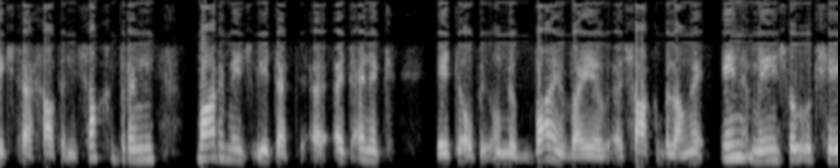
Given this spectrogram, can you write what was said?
ekstra geld in die sak gebring nie, maar mense weet dat uh, uiteindelik het op die onder baie baie uh, sakebelange en mense wil ook sê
